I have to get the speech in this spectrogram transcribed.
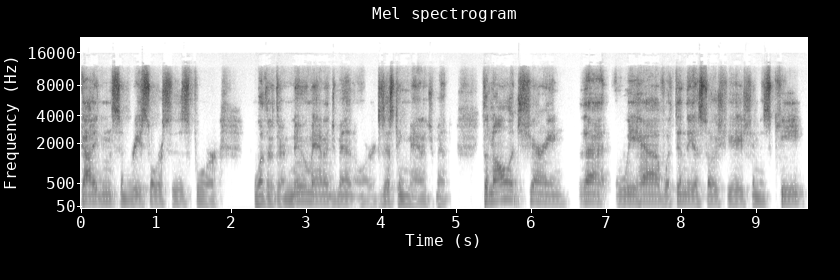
guidance and resources for whether they're new management or existing management. The knowledge sharing that we have within the association is key.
